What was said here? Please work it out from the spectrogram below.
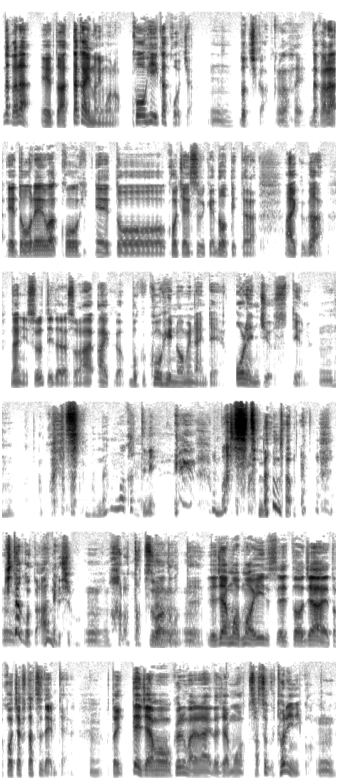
だから、えー、とあったかい飲み物。コーヒーか紅茶うん。どっちか。あはい。だから、えー、と俺はコーヒー、えー、と紅茶にするけどって言ったらアイクが何にするって言ったらそのアイアイクが僕コーヒー飲めないんでオレンジジュースっていうの。うん。こいつ何も分かってねえ マジで何なの？来たことあんでしょ、うん。腹立つわと思って、うんうんでじゃあもうもういいです。えっ、とじゃあ、えっと紅茶2つでみたいな。うん。こと言ってじゃあもう来るまでの間じゃあもう早速取りに行こう、うん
